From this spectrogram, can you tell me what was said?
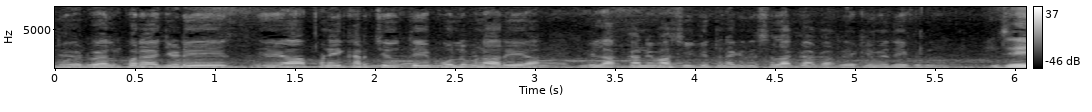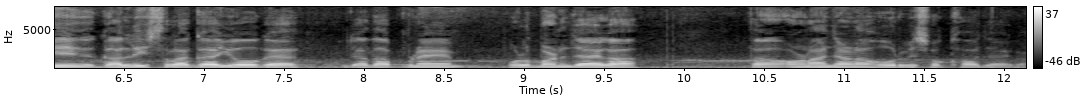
ਡਿਵੈਲਪਰ ਹੈ ਜਿਹੜੇ ਇਹ ਆਪਣੇ ਖਰਚੇ ਉੱਤੇ ਪੁਲ ਬਣਾ ਰਹੇ ਆ ਇਲਾਕਾ ਨਿਵਾਸੀ ਕਿਤੇ ਨਾ ਕਿਤੇ ਸ਼ਲਾਘਾ ਕਰ ਰਹੇ ਕਿਵੇਂ ਦੇਖਦੇ ਹੋ? ਜੀ ਗੱਲ ਹੀ ਸ਼ਲਾਘਾਯੋਗ ਹੈ ਜਦ ਆਪਣੇ ਪੁਲ ਬਣ ਜਾਏਗਾ ਤਾਂ ਆਉਣਾ ਜਾਣਾ ਹੋਰ ਵੀ ਸੌਖਾ ਹੋ ਜਾਏਗਾ।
